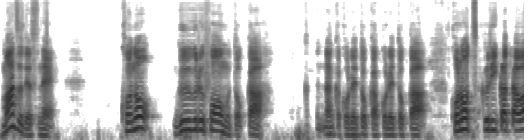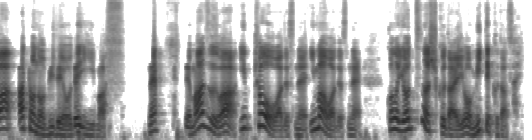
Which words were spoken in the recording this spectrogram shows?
まずですね、この Google フォームとか、なんかこれとかこれとか、この作り方は後のビデオで言います。ね。で、まずは、今日はですね、今はですね、この4つの宿題を見てください。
